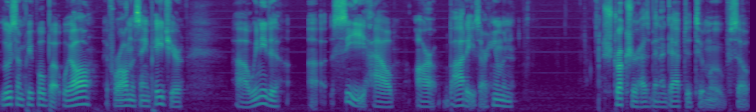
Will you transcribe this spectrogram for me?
lose some people, but we all, if we're all on the same page here, uh, we need to uh, see how our bodies, our human structure, has been adapted to move. So,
